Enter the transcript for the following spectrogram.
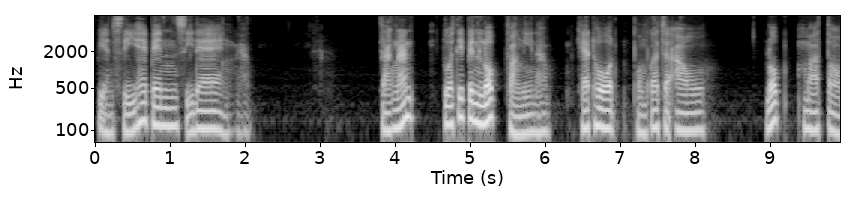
เปลี่ยนสีให้เป็นสีแดงนะครับ จากนั้นตัวที่เป็นลบฝั่งนี้นะครับ แคโทดผมก็จะเอาลบมาต่อ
